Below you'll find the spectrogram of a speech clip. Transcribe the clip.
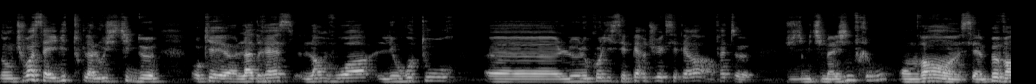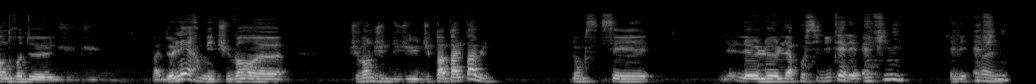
Donc, tu vois, ça évite toute la logistique de, OK, euh, l'adresse, l'envoi, les retours, euh, le, colis s'est perdu, etc. En fait, euh, je dis, mais t'imagines, frérot, on vend, c'est un peu vendre de, du, pas de l'air, mais tu vends, tu vends du, du, pas palpable. Donc, c'est, la possibilité, elle est infinie. Elle est infinie.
